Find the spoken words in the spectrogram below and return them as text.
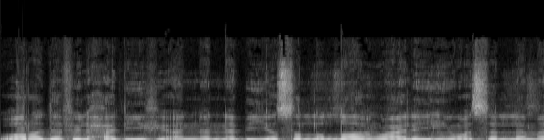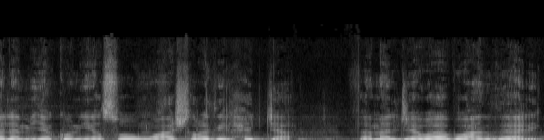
ورد في الحديث أن النبي صلى الله عليه وسلم لم يكن يصوم عشر ذي الحجة فما الجواب عن ذلك؟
